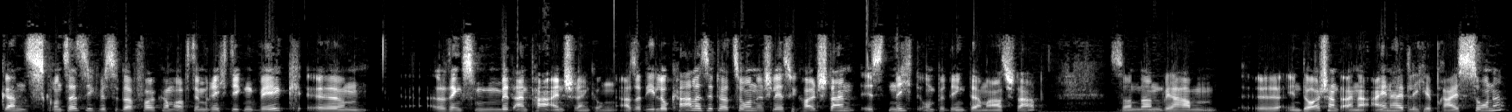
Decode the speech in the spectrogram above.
ganz grundsätzlich bist du da vollkommen auf dem richtigen Weg. Ähm, allerdings mit ein paar Einschränkungen. Also die lokale Situation in Schleswig-Holstein ist nicht unbedingt der Maßstab, sondern wir haben äh, in Deutschland eine einheitliche Preiszone.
